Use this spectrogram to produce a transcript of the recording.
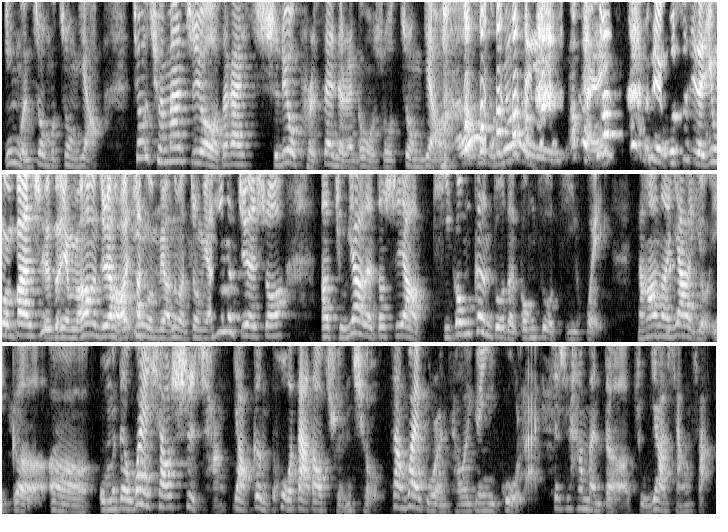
英文重不重要？就全班只有大概十六 percent 的人跟我说重要。哦 对，我自己的英文班学生有没有？他们觉得好像英文没有那么重要。他们觉得说，呃，主要的都是要提供更多的工作机会，然后呢，要有一个呃，我们的外销市场要更扩大到全球，这样外国人才会愿意过来，这是他们的主要想法。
